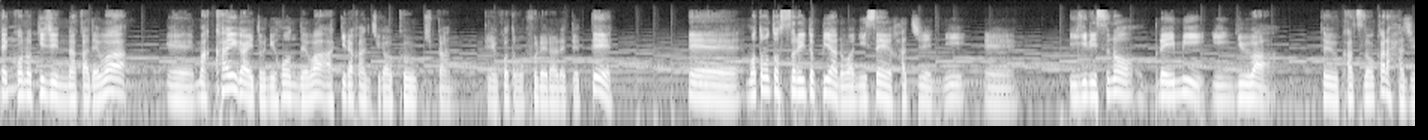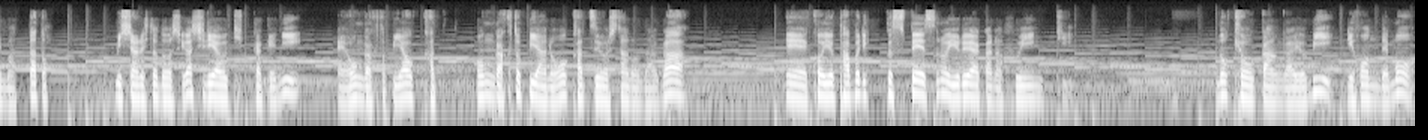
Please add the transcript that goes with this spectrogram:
で、この記事の中では、えーまあ、海外と日本では明らかに違う空気感っていうことも触れられてて、えー、もともとストリートピアノは2008年に、えーイギリスの Play Me in Your という活動から始まったと。見知らぬ人同士が知り合うきっかけに、え音楽とピアを音楽とピアノを活用したのだが、えーこういうパブリックスペースの緩やかな雰囲気の共感が呼び、日本でも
